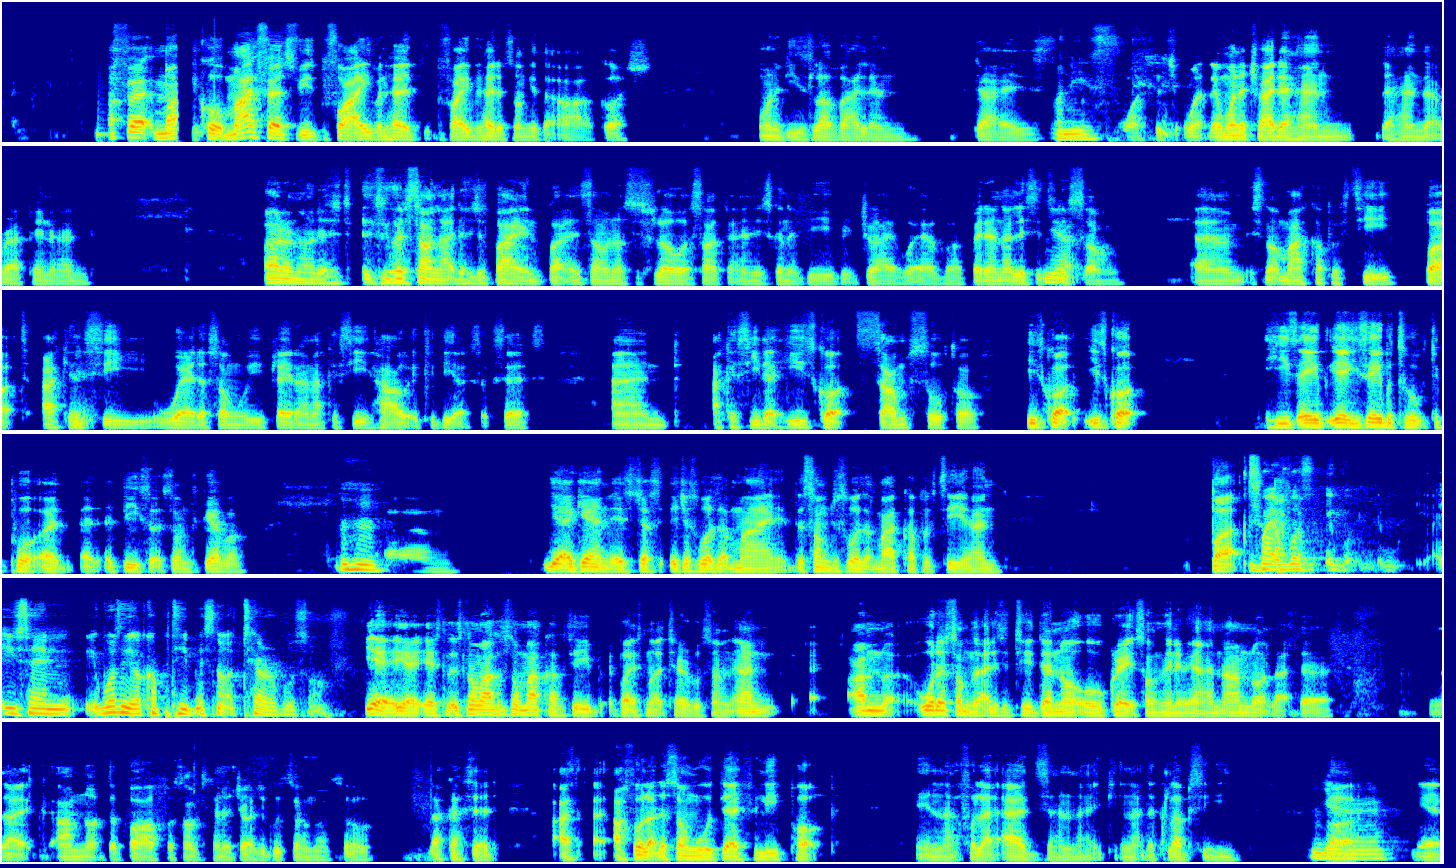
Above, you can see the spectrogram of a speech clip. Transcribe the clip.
my first, my cool, my first views before I even heard before I even heard the song is like, oh gosh, one of these Love Island guys these, wants to want, they want to try their hand their hand at rapping and I don't know. It's gonna sound like they're just biting biting someone else's flow or something, and it's gonna be a bit dry, or whatever. But then I listen to Yeah. the song. Um, it's not my cup of tea, but I can Yeah. see where the song will be played, and I can see how it could be a success. And I can see that he's got some sort of he's got he's got he's able yeah he's able to to put a, a, a decent song together hmm um yeah again it's just it just wasn't my the song just wasn't my cup of tea and but but it was, it, are you saying it wasn't your cup of tea, but it's not a terrible song? yeah yeah yeah it's, it's not my it's not my cup of tea but it's not a terrible song and i'm not, all the songs that i listen to they're not all great songs anyway and i'm not like the like i'm not the bar for some kind of judge a good song on. so like i said i I- i feel like the song will definitely pop in like for like ads and like in like the club scene Yeah. But- yeah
